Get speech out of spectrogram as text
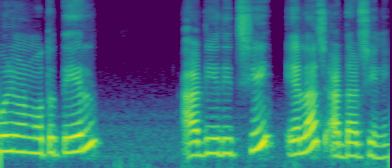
পরিমাণ মতো তেল আর দিয়ে দিচ্ছি এলাচ আর দারচিনি।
